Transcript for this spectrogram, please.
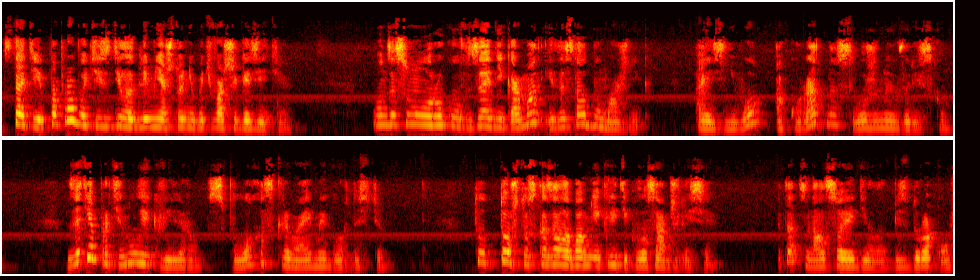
Кстати, попробуйте сделать для меня что-нибудь в вашей газете». Он засунул руку в задний карман и достал бумажник, а из него аккуратно сложенную вырезку. Затем протянул ее Квиллеру с плохо скрываемой гордостью. «Тут то, что сказал обо мне критик в Лос-Анджелесе. Этот знал свое дело, без дураков».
